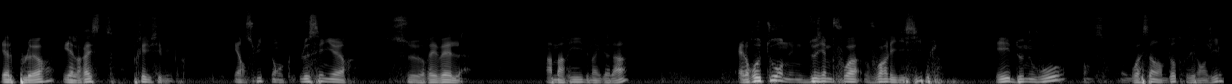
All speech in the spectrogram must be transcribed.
et elle pleure, et elle reste près du sépulcre. Et ensuite, donc, le Seigneur se révèle à Marie de Magdala. Elle retourne une deuxième fois voir les disciples, et de nouveau, on voit ça dans d'autres évangiles,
